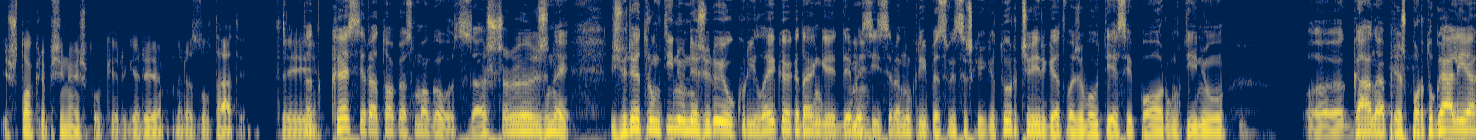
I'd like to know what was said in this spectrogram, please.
iš to krepšinio išplaukia ir geri rezultatai. Tai Tad kas yra tokio smagaus? Aš, žinai, žiūrėti rungtynių nežiūriu jau kurį laiką, kadangi dėmesys yra nukrypęs visiškai kitur. Čia irgi atvažiavau tiesiai po rungtynių Gana prieš Portugaliją.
